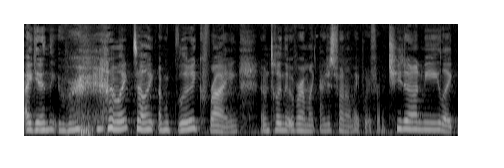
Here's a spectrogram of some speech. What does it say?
I get in the Uber and I'm like telling, I'm literally crying. I'm telling the Uber, I'm like, I just found out my boyfriend cheated on me. Like,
